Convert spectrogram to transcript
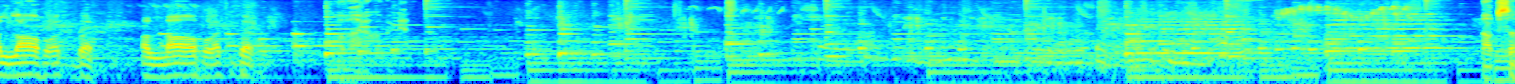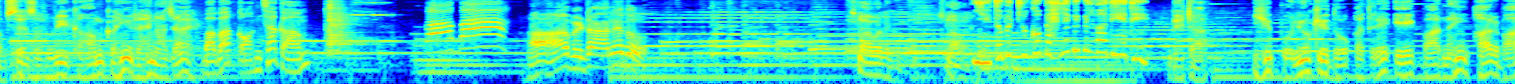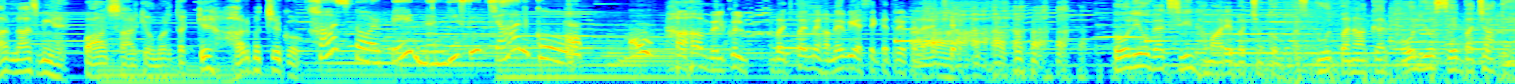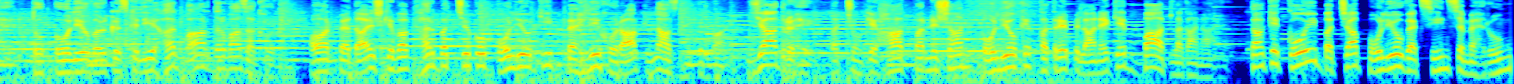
अल्लाह अकबर अल्लाह अकबर मुबारक हो बेटा। अब सबसे ज़रूरी काम कहीं रह ना जाए। बाबा कौन सा काम? पापा हाँ हाँ बेटा आने दो। अस्सलाम वालेकुम अस्सलाम वालेकुम। ये तो बच्चों को पहले भी मिलवा दिए थे। बेटा ये पोलियो के दो कतरे एक बार नहीं हर बार लाजमी है। पाँच साल की उम्र तक के हर बच्चे को। खास तौर पे नन्ही सी जान को। हाँ हाँ बिल्कुल। बचपन में हमें भी ऐसे कतरे पिलाए थे। पोलियो वैक्सीन हमारे बच्चों को मज़बूत बनाकर पोलियो से बचाती है। तो पोलियो वर्कर्स के लिए हर बार दरवाज़ा खोलें और पैदाइश के वक्त हर बच्चे को पोलियो की पहली खुराक लाजमी पिलवाएँ याद रहे, बच्चों के हाथ पर निशान पोलियो के खतरे पिलाने के बाद लगाना है, ताकि कोई बच्चा पोलियो वैक्सीन से महरूम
